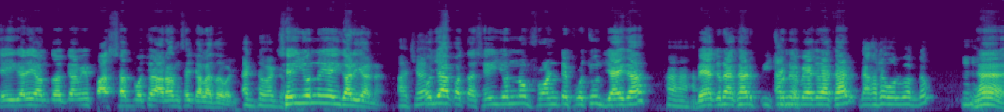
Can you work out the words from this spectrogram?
সেই গাড়ি অন্তত আমি পাঁচ সাত বছর আরামসে চালাতে পারি। সেই জন্যই এই গাড়ি আনা। আচ্ছা। সোজা কথা সেই জন্য ফ্রন্টে প্রচুর জায়গা হ্যাঁ হ্যাঁ হ্যাঁ। ব্যাগ রাখার পিছনে ব্যাগ রাখার। দেখাতে বলব একদম? হ্যাঁ।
